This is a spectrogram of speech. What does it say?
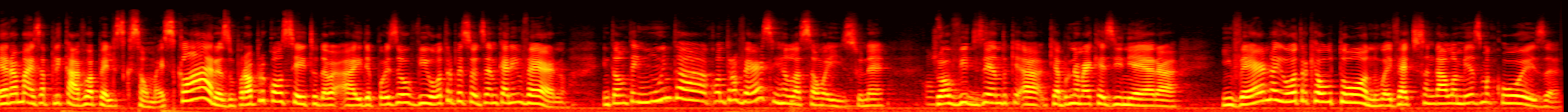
era mais aplicável a peles que são mais claras, o próprio conceito da... aí depois eu vi outra pessoa dizendo que era inverno. Então tem muita controvérsia em relação a isso, né? Com Já ouvi certeza. dizendo que a, que a Bruna Marquezine era inverno e outra que é outono. A Ivete Sangalo a mesma coisa.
